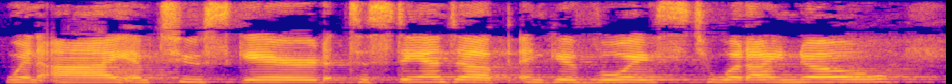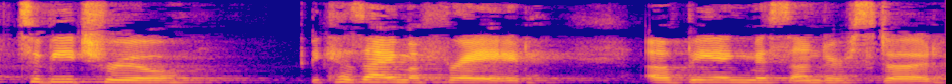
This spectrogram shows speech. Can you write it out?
when I am too scared to stand up and give voice to what I know to be true because I am afraid of being misunderstood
